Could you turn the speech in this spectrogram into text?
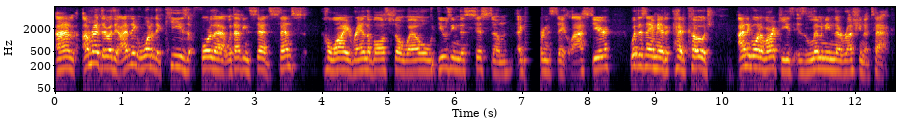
I'm I'm right there with you. I think one of the keys for that. With that being said, since Hawaii ran the ball so well using this system against State last year with the same head, head coach, I think one of our keys is limiting their rushing attack.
